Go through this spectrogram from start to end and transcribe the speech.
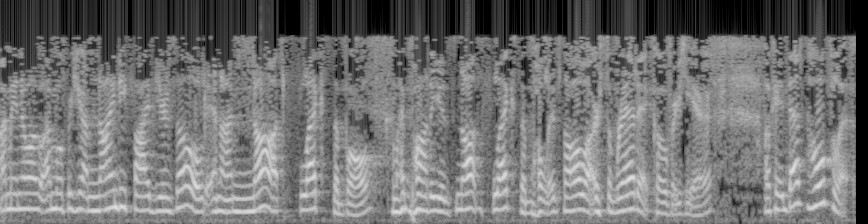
I mean, I'm, I'm over here, I'm 95 years old, and I'm not flexible. My body is not flexible. It's all arthritic over here. Okay, that's hopeless.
